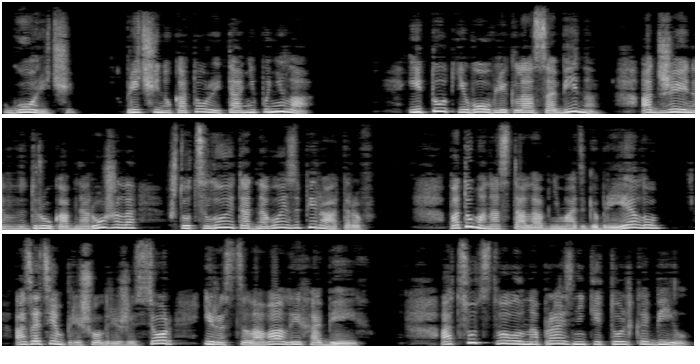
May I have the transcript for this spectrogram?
горечи, причину которой та не поняла. И тут его увлекла Сабина, а Джейн вдруг обнаружила, что целует одного из операторов. Потом она стала обнимать Габриэлу, а затем пришел режиссер и расцеловал их обеих. Отсутствовал на празднике только Билл.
